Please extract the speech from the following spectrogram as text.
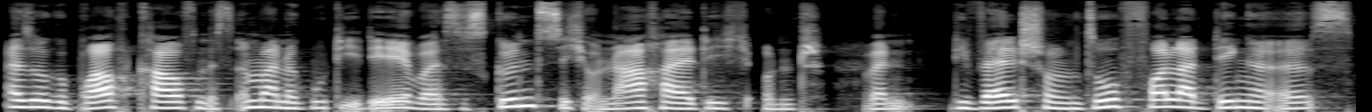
Also gebraucht kaufen ist immer eine gute Idee, weil es ist günstig und nachhaltig und wenn die Welt schon so voller Dinge ist,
